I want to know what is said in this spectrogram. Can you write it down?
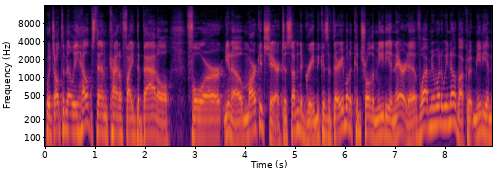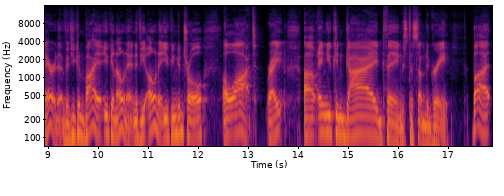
which ultimately helps them kind of fight the battle for you know market share to some degree. Because if they're able to control the media narrative, well, I mean, what do we know about media narrative? If you can buy it, you can own it, and if you own it, you can control a lot, right? Uh, and you can guide things to some degree, but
